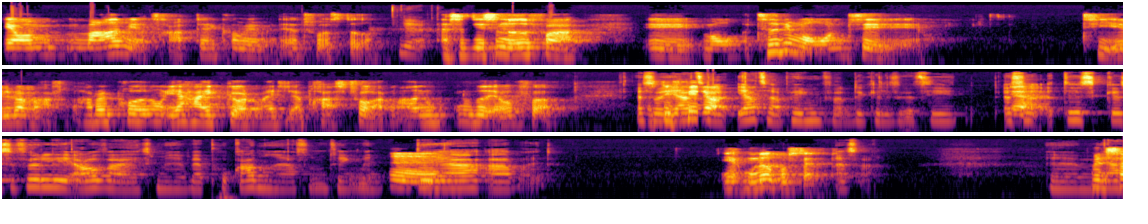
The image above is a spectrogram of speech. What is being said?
Jeg var meget mere træt, da jeg kom hjem med det her tur afsted. Ja. Altså det er sådan noget fra øh, mor- tidlig morgen til 10-11 om aftenen. Har du ikke prøvet nogen? Jeg har ikke gjort mig i de der prestur ret meget. Nu, nu ved jeg hvorfor. Altså, det er jeg, fedt tager, jeg tager penge for det, det kan jeg lige så sige. Altså, Ja. det skal selvfølgelig afvejes med, hvad programmet er og sådan ting, men mm. det er arbejde. Ja, 100 procent. Altså. Øhm, Men så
